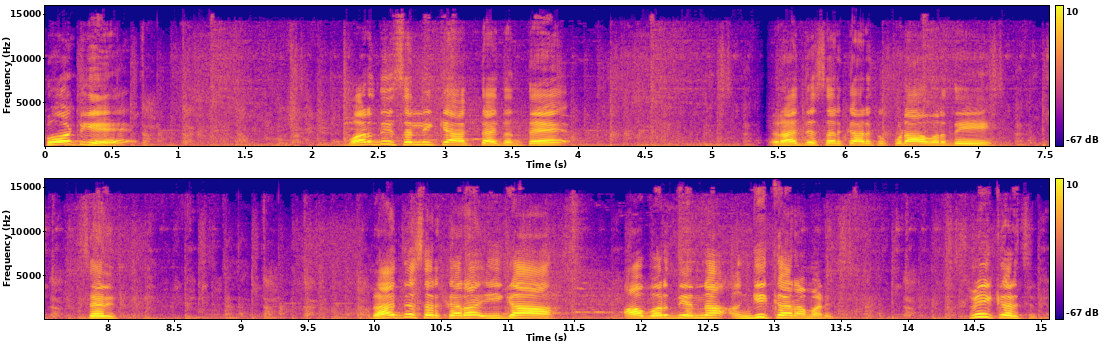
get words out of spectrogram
ಕೋರ್ಟ್ಗೆ ವರದಿ ಸಲ್ಲಿಕೆ ಆಗ್ತಾ ಇದ್ದಂತೆ ರಾಜ್ಯ ಸರ್ಕಾರಕ್ಕೂ ಕೂಡ ವರದಿ ಸೇರಿತ್ತು. ರಾಜ್ಯ ಸರ್ಕಾರ ಈಗ ಆ ವರದಿಯನ್ನು ಅಂಗೀಕಾರ ಮಾಡಿದೆ, ಸ್ವೀಕರಿಸಿದೆ.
